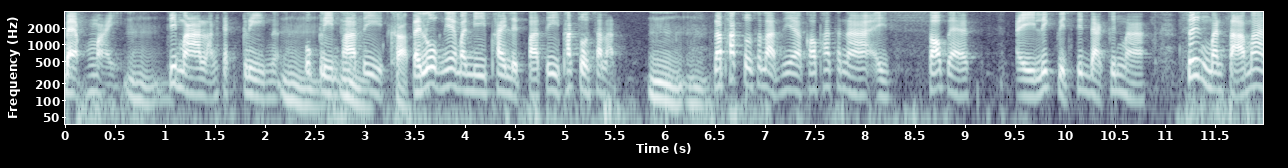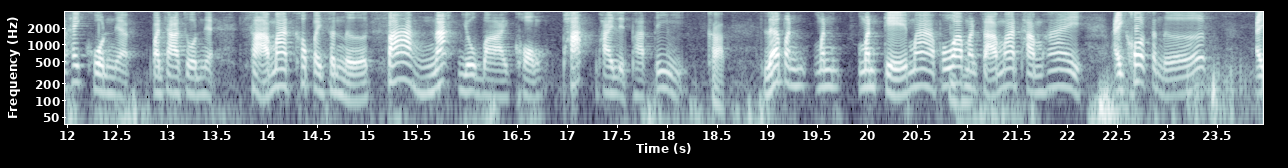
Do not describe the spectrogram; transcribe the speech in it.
แบบใหม่อืมที่มาหลังจากกรีนอืมพวกกรีนพาร์ตี้ครับแต่โลกเนี้มันมี Pilot Party พรรคโจรสลัดอืมอืมแล้วพรรคโจรสลัดเนี่ยเขาพัฒนาไอ้ซอฟต์แวร์ไอ้ Liquid Feedback ขึ้นมา ซึ่งมันสามารถให้คนเนี่ยประชาชนเนี่ยสามารถเข้าไปเสนอสร้างนโยบายของพรรค Pilot Party ครับแล้วมันมันมันเก๋มาก เพราะว่ามันสามารถทำให้ไอ้ข้อเสนอไอ้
